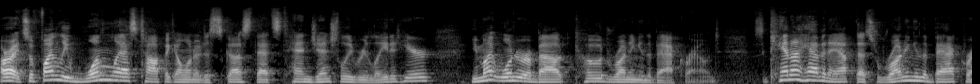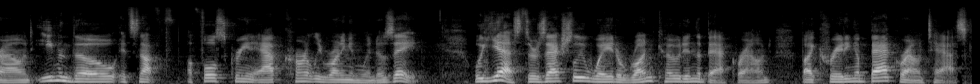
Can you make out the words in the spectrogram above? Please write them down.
All right, so finally, one last topic I want to discuss that's tangentially related here. You might wonder about code running in the background. So can I have an app that's running in the background even though it's not a full screen app currently running in Windows 8? Well, yes, there's actually a way to run code in the background by creating a background task,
